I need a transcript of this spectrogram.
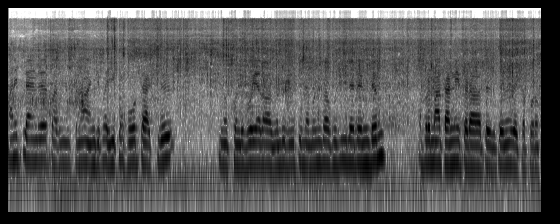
மணி பிளான்ட் பார்த்தீங்கன்னு சொன்னால் அஞ்சு பையக்க போட்டாச்சு. கொண்டு போய் அதாவது வந்து வீட்டின் முன்பகுதியில் ரெண்டும் அப்புறமா தண்ணி தடாத்துக்கிட்டேயுமே வைக்க போகிறோம்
